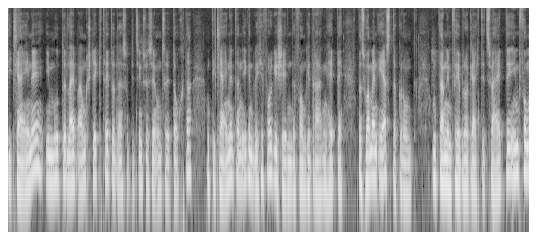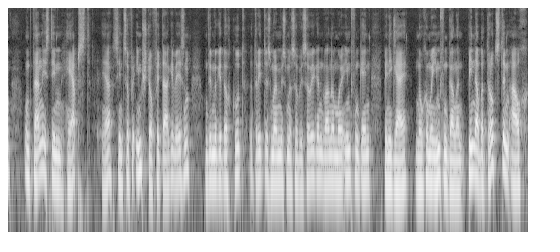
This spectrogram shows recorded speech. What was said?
die Kleine im Mutterleib angesteckt hätte, also beziehungsweise unsere Tochter, und die Kleine dann irgendwelche Folgeschäden davon getragen hätte. Das war mein erster Grund. Und dann im Februar gleich die zweite Impfung. Und dann ist im Herbst ja, sind so viele Impfstoffe da gewesen. Und ich habe mir gedacht, gut, ein drittes Mal müssen wir sowieso irgendwann einmal impfen gehen. Bin ich gleich noch einmal impfen gegangen. Bin aber trotzdem auch,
